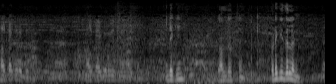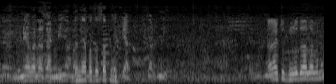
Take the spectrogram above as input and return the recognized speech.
হালকা করে দেন। হালকা করে বেশি হালকা। দেখি জাল দিচ্ছেন ওটা কি দিলেন? ধনিয়া পাতা চাটনি। ধনিয়া চাটনি। একটু গুঁড়ো দেওয়া যাবে না?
